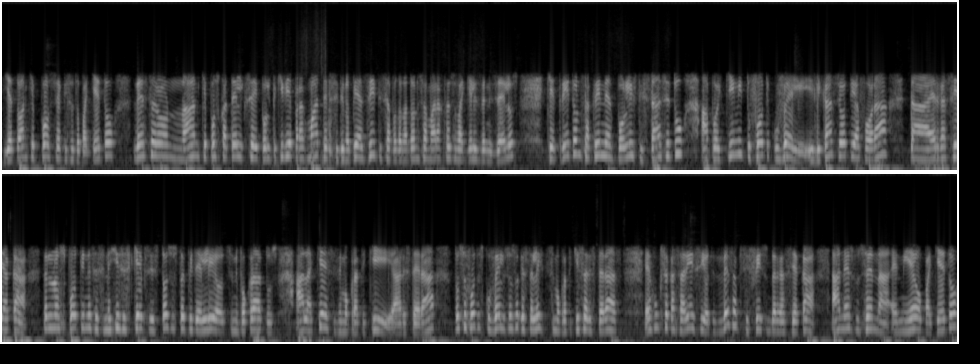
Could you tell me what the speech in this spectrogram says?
για το αν και πώς έκλεισε το πακέτο. Δεύτερον, αν και πώς κατέληξε η πολιτική διαπραγμάτευση, την οποία ζήτησε από τον Αντώνη Σαμαρά χθες ο Βαγγέλης Δενιζέλος. Και τρίτον, θα κρίνει εν πολύ στη στάση του από εκείνη του Φώτη Κουβέλη, ειδικά σε ό,τι αφορά τα εργασιακά. Θέλω να σου πω ότι είναι σε συνεχείς σκέψεις τόσο στο επιτελείο του Νιπποκράτου αλλά και στη Δημοκρατική Αριστερά. Τόσο ο Φώτης Κουβέλης όσο και στελέχη της Δημοκρατικής Αριστεράς έχουν ξεκαθαρίσει ότι δεν θα ψηφίσουν τα εργασιακά αν έρθουν σε ένα ενιαίο πακέτο.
